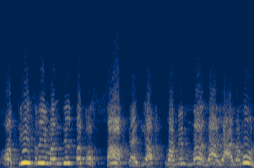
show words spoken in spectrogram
اور تیسری منزل پر تو صاف کہہ دیا وہ مما لا يعلمون۔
